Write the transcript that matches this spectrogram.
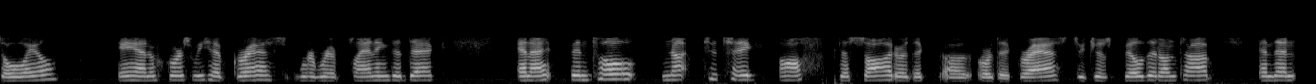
soil, and of course, we have grass where we're planting the deck. And I've been told not to take off the sod or the uh, or the grass to just build it on top. And then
